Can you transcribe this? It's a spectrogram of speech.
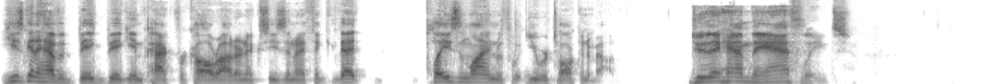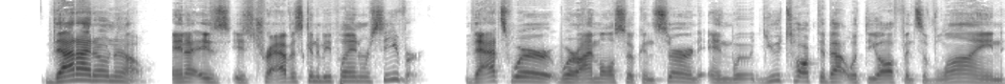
He's going to have a big, big impact for Colorado next season. I think that plays in line with what you were talking about. Do they have the athletes? That I don't know. And uh, is is Travis going to be playing receiver? That's where where I'm also concerned. And what you talked about with the offensive line,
